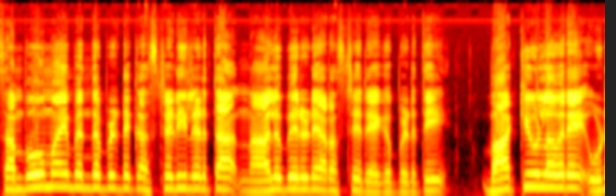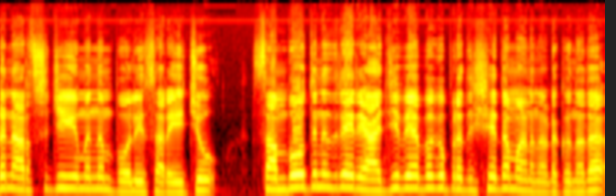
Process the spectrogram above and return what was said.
സംഭവവുമായി ബന്ധപ്പെട്ട് കസ്റ്റഡിയിലെടുത്ത നാലുപേരുടെ അറസ്റ്റ് രേഖപ്പെടുത്തി. ബാക്കിയുള്ളവരെ ഉടൻ അറസ്റ്റ് ചെയ്യുമെന്നും പോലീസ് അറിയിച്ചു. സംഭവത്തിനെതിരെ രാജ്യവ്യാപക പ്രതിഷേധമാണ് നടക്കുന്നത്.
